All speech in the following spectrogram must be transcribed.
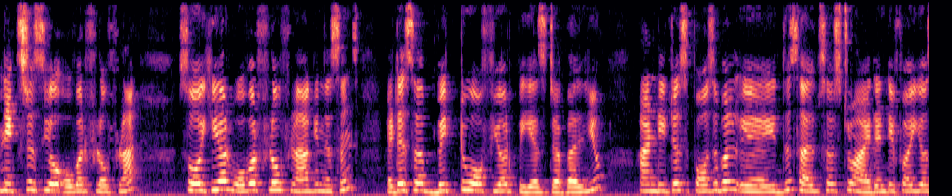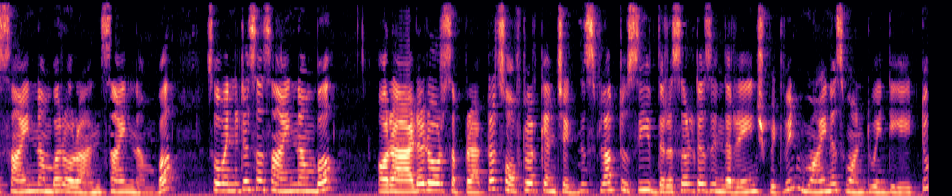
Next is your overflow flag. So here overflow flag in the sense it is a bit 2 of your PSW and it is possible uh, this helps us to identify your sign number or unsigned number so when it is a signed number or added or subtracted, software can check this flag to see if the result is in the range between minus 128 to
